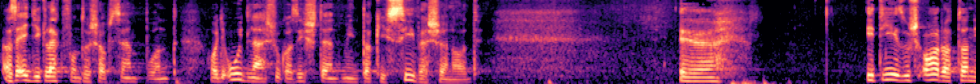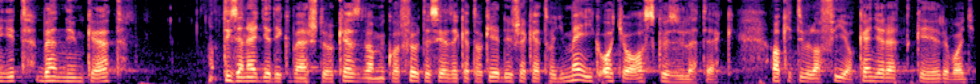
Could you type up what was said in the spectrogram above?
az egyik legfontosabb szempont, hogy úgy lássuk az Istent, mint aki szívesen ad. Itt Jézus arra tanít bennünket, a 11. verstől kezdve, amikor fölteszi ezeket a kérdéseket, hogy melyik atya az közületek, akitől a fia kenyeret kér, vagy,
